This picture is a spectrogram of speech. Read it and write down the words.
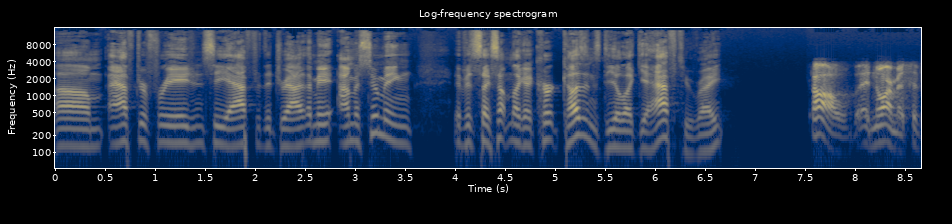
um, after free agency, after the draft? I mean, I'm assuming if it's like something like a Kirk Cousins deal, like you have to, right? Oh, enormous! If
